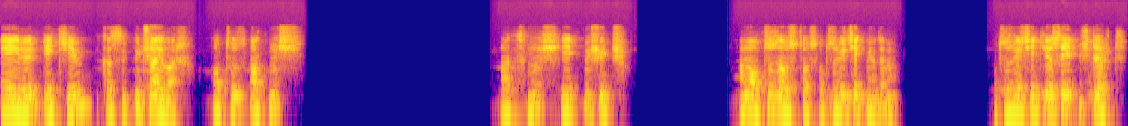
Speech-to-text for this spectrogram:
Eylül, Ekim, Kasım 3 ay var. 30, 60 60, 73 ama 30 Ağustos 31 çekmiyor değil mi? 31 çekiyorsa 74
